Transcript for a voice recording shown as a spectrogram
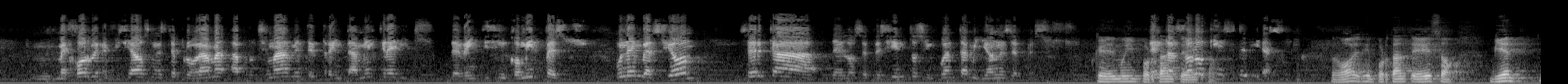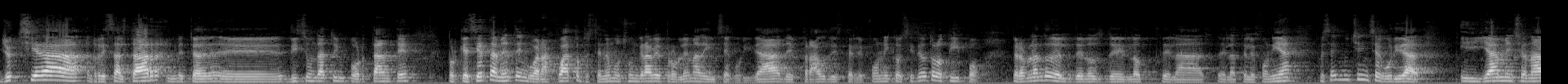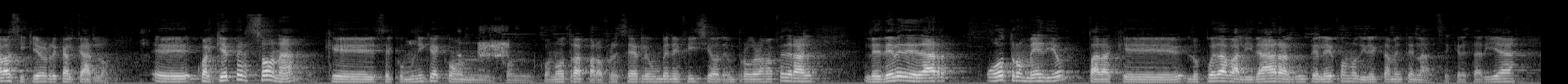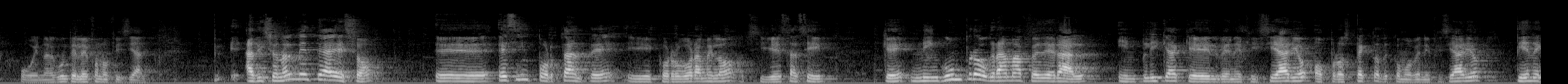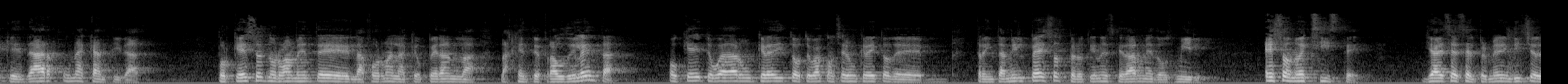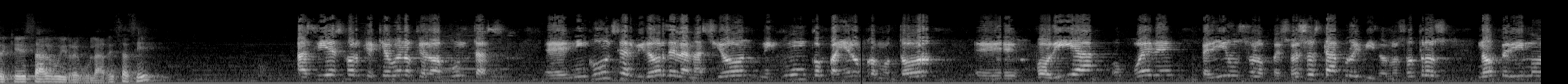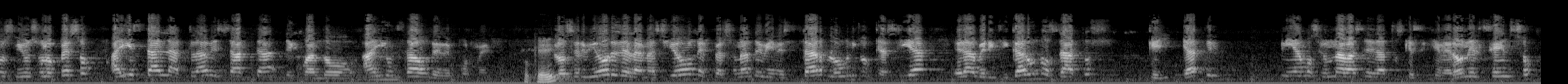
mejor beneficiados en este programa, aproximadamente 30 mil créditos de 25 mil pesos. Una inversión cerca de los 750 millones de pesos. Que es muy importante. En tan solo 15 días. No, es importante eso. Bien, yo quisiera resaltar, eh, dice un dato importante, porque ciertamente en Guanajuato pues tenemos un grave problema de inseguridad, de fraudes telefónicos y de otro tipo, pero hablando de, los, de, de, la, de la telefonía, pues hay mucha inseguridad. Y ya mencionabas, y quiero recalcarlo, eh, cualquier persona que se comunique con, con otra para ofrecerle un beneficio de un programa federal, le debe de dar otro medio para que lo pueda validar algún teléfono directamente en la Secretaría o en algún teléfono oficial. Adicionalmente a eso, eh, es importante, y corrobóramelo si es así, que ningún programa federal implica que el beneficiario o prospecto de, como beneficiario tiene que dar una cantidad, porque eso es normalmente la forma en la que operan la, la gente fraudulenta ok, te voy a dar un crédito, te voy a conceder un crédito de 30 mil pesos, pero tienes que darme 2 mil. Eso no existe. Ya ese es el primer indicio de que es algo irregular. ¿Es así? Así es, Jorge, qué bueno que lo apuntas. Eh, ningún servidor de la nación, ningún compañero promotor eh, podía o puede pedir un solo peso. Eso está prohibido. Nosotros no pedimos ni un solo peso. Ahí está la clave exacta de cuando hay un fraude de por medio. Los servidores de la nación, el personal de bienestar, lo único que hacía era verificar unos datos que ya teníamos en una base de datos que se generó en el censo,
